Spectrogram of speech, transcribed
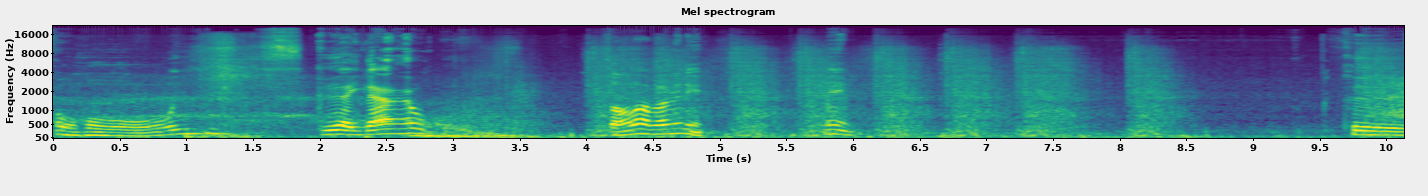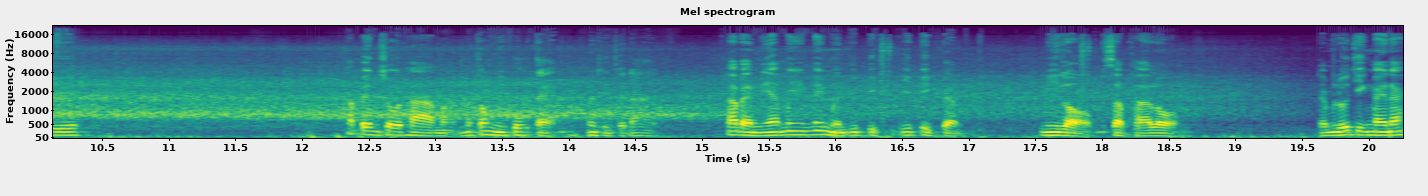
โอ้โห เกลืออีกแล้ว สองรอบแล้วนี่นี่ไม่คือ ถ้าเป็นโชว์ไทม์อะมันต้องมีคุกแตกมันถึงจะได้ ถ้าแบบนี้ไม่ไม่เหมือนอีพิกอีพิกแบบ มีหลอกสับขาหลอก แต่ไม่รู้จริงไหมนะ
